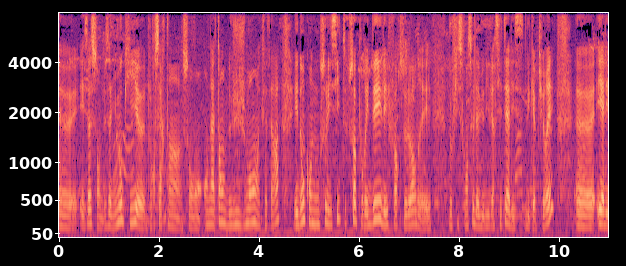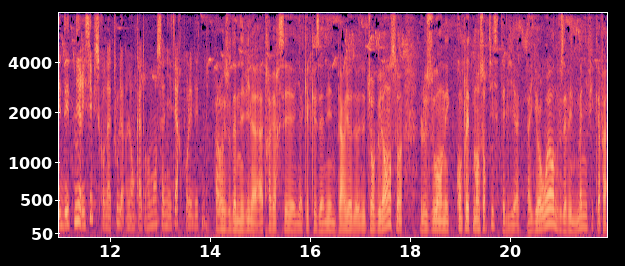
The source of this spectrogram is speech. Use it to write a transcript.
Euh, et ça, ce sont des animaux qui, euh, pour certains, sont en attente de jugement, etc. Et donc, on nous sollicite soit pour aider les forces de l'ordre et l'Office français de la biodiversité à les, capturer euh, et à les détenir ici, puisqu'on a tout l'encadrement sanitaire pour les détenir. Alors, le zoo d'Amnéville a, traversé il y a quelques années une période de turbulence. Le zoo en est complètement sorti. C'était lié à Tiger World. Vous avez une magnifique, enfin,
